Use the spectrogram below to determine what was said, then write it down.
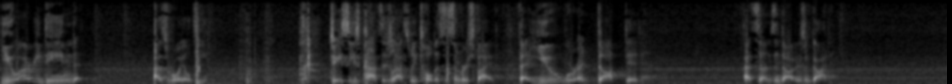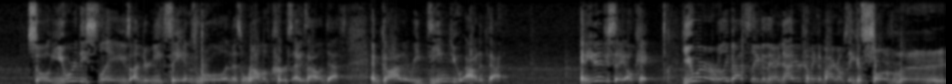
you are redeemed as royalty. JC's passage last week told us this in verse 5 that you were adopted as sons and daughters of God. So you were these slaves underneath Satan's rule in this realm of curse, exile, and death. And God redeemed you out of that. And He didn't just say, okay, you were a really bad slave in there, now you're coming to my realm so you can serve me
